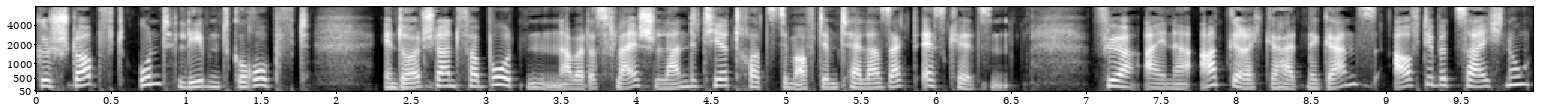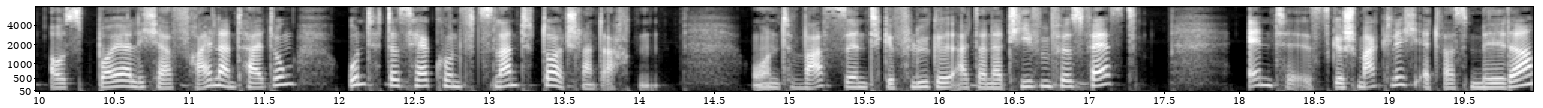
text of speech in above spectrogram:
gestopft und lebend gerupft. In Deutschland verboten, aber das Fleisch landet hier trotzdem auf dem Teller, sagt Eskilzen. Für eine artgerecht gehaltene Gans auf die Bezeichnung aus bäuerlicher Freilandhaltung und das Herkunftsland Deutschland achten. Und was sind Geflügelalternativen fürs Fest? Ente ist geschmacklich etwas milder.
